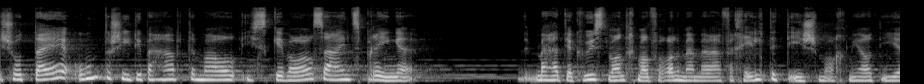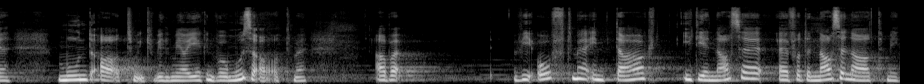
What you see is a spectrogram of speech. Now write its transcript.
schon diesen Unterschied überhaupt einmal ins Gewahrsein zu bringen, man hat ja gewusst, manchmal, vor allem wenn man auch verkältet ist, macht man ja die Mundatmung, weil man ja irgendwo muss atmen. Aber wie oft man im Tag in die Nase, äh, von der Nasenatmung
